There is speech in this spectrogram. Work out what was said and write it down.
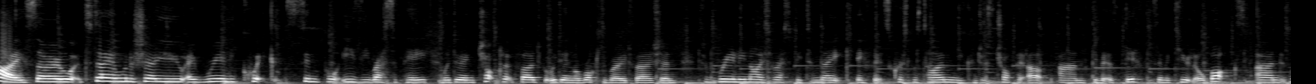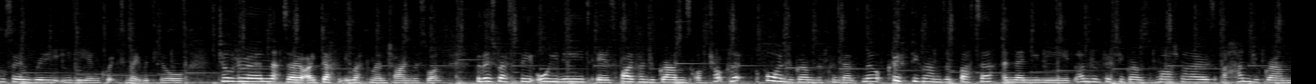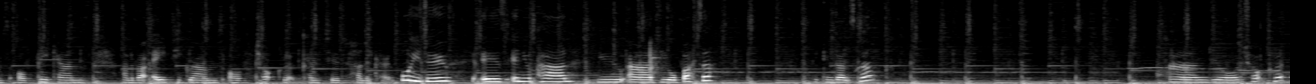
Hi, so today I'm going to show you a really quick, simple, easy recipe. We're doing chocolate fudge, but we're doing a Rocky Road version. It's a really nice recipe to make if it's Christmas time you can just chop it up and give it as gifts in a cute little box. And it's also really easy and quick to make with your children, so I definitely recommend trying this one. For this recipe, all you need is 500 grams of chocolate, 400 grams of condensed milk, 50 grams of butter, and then you need 150 grams of marshmallows, 100 grams of pecans, and about 80 grams of chocolate coated honeycomb. All you do is in your pan, you add your butter, the condensed milk, and your chocolate.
